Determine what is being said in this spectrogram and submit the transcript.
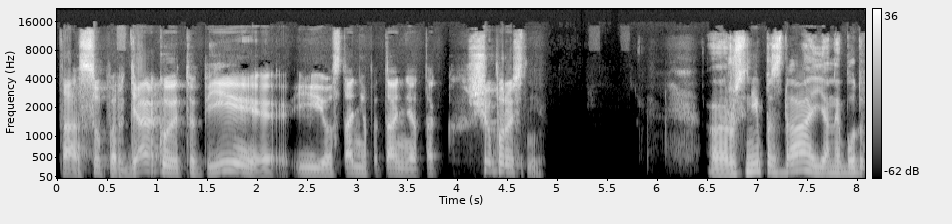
Так, супер. Дякую тобі. І останнє питання: так, що по русні? Русні пизда, я не буду,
